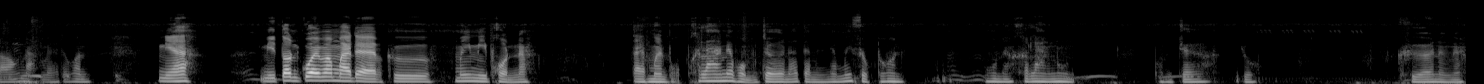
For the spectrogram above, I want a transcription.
ร้องหนักเลยทุกคน เนี่ย มีต้นกล้วยมากมายแต่คือไม่มีผลนะ แต่เหมือนผมข้างล่างเนี่ยผมเจอนะ แต่มันยังไม่สุกทุกคนนู่นนะข้างล่างนู่น ผมเจอ เครือหนึ่งนะ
